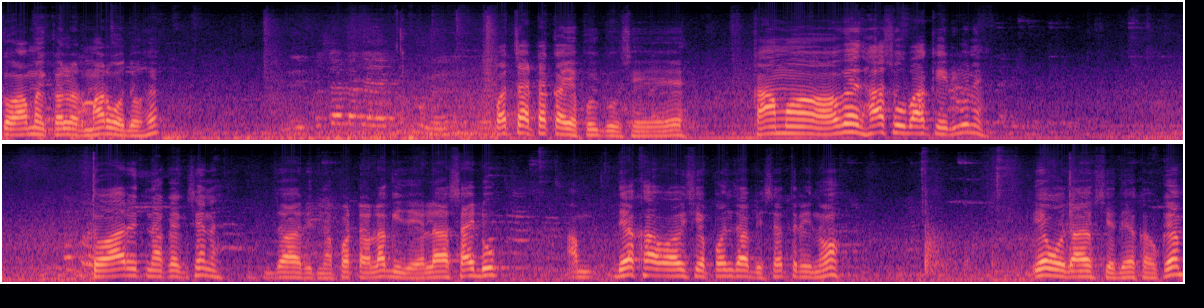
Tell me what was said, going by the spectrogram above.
કહો આમાંય કલર મારવો દો હે? પચાસ ટકા એ પૂગ્યું છે. કામ હવે હાસું બાકી રહ્યું ને. તો આ રીતના કંઈક છે ને જ આ રીતના પટ્ટા લાગી જાય. એટલે આ સાઈડ આમ દેખાવ આવશે પંજાબી છત્રીનો. એવો જ આવશે દેખાવ કેમ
